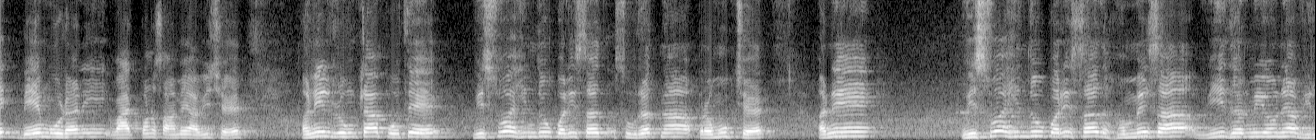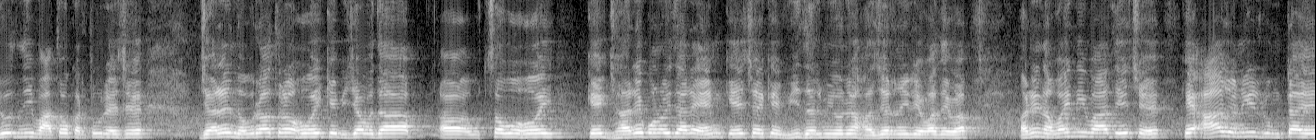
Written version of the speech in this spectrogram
એક બે મોઢાની વાત પણ સામે આવી છે. અનિલ રૂંગટા પોતે વિશ્વ હિન્દુ પરિષદ સુરતના પ્રમુખ છે અને વિશ્વ હિન્દુ પરિષદ હંમેશા વિધર્મીઓના વિરોધની વાતો કરતું રહે છે. જ્યારે નવરાત્ર હોય કે બીજા બધા ઉત્સવો હોય કે જ્યારે પણ હોય ત્યારે એમ કહે છે કે વિધર્મીઓને હાજર નહીં રહેવા દેવા. અને નવાઈની વાત એ છે કે આ જ અનિલ રૂંગટાએ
